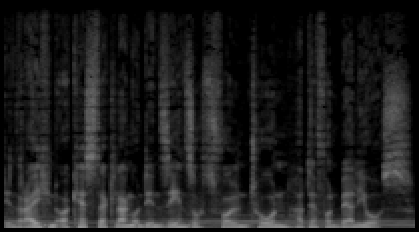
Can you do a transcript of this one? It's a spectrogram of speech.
Den reichen Orchesterklang und den sehnsuchtsvollen Ton hat er von Berlioz.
